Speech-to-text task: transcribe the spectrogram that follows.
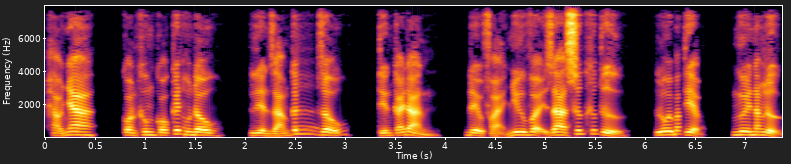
Hảo nha, còn không có kết hôn đâu, liền dám cất giấu, tiến cái đàn, đều phải như vậy ra sức khước tử, lôi bắc tiệp, ngươi năng lực.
